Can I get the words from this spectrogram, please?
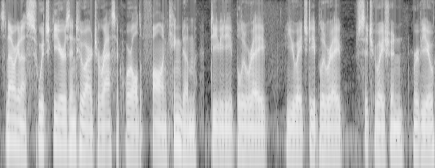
So now we're going to switch gears into our Jurassic World Fallen Kingdom DVD, Blu ray, UHD Blu ray situation review.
